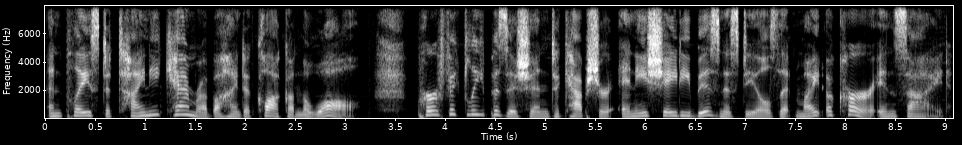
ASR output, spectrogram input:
and placed a tiny camera behind a clock on the wall, perfectly positioned to capture any shady business deals that might occur inside.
